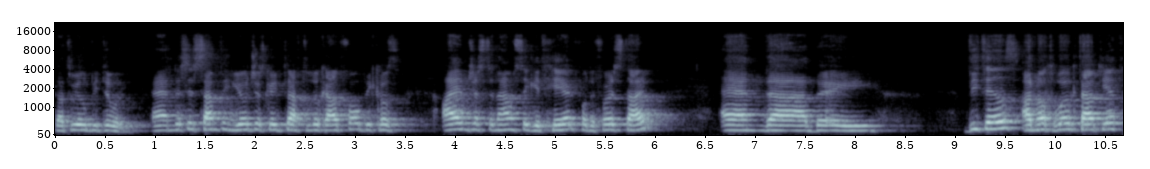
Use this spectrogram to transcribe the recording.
that we'll be doing, and this is something you're just going to have to look out for because I am just announcing it here for the first time, and uh, the Details are not worked out yet,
